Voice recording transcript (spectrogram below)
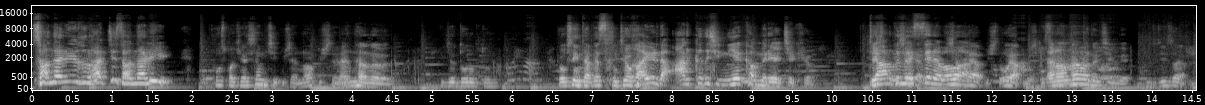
Sandalyeyi kır Hatice sandalyeyi. Post makinesinden mi çekmişler? Ne yapmışlar? ya? Ben de anlamadım. Video donuk donuk. Yoksa internette sıkıntı yok. abi. Hayır da arkadaşı niye kameraya çekiyor? Kesin yardım şaka- etsene baba. Şaka yapmıştı. O yapmış. Kesin. Ben anlamadım şimdi. Yüzde yüz o yapmış.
